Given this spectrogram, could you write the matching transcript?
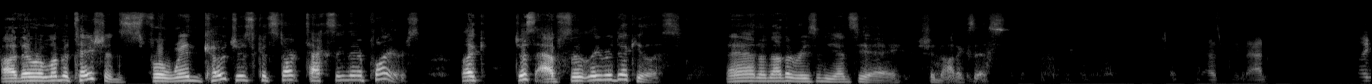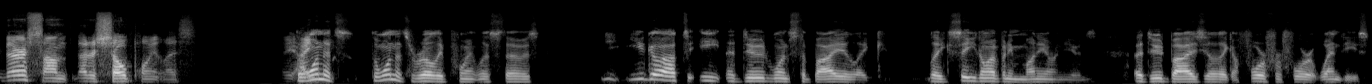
Uh, there were limitations for when coaches could start texting their players, like just absolutely ridiculous. And another reason the NCAA should not exist. That's pretty bad. Like there are some that are so pointless. The I- one that's the one that's really pointless though is you, you go out to eat. And a dude wants to buy you like like say you don't have any money on you. and A dude buys you like a four for four at Wendy's.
